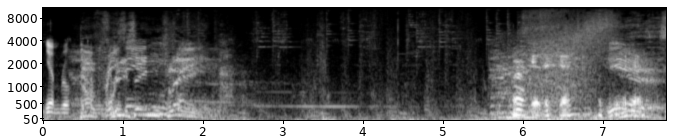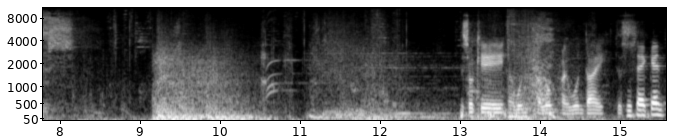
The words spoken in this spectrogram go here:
Yeah, bro. Freezing flame. Okay, this guy. Okay, yeah. Yes. It's okay. I won't, I won't, I won't die. Just Two seconds.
